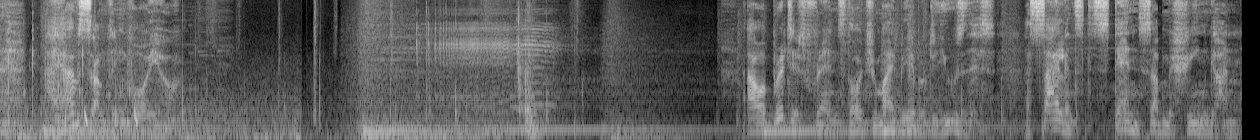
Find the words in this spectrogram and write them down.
I have something for you. Our British friends thought you might be able to use this. A silenced Sten submachine gun.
